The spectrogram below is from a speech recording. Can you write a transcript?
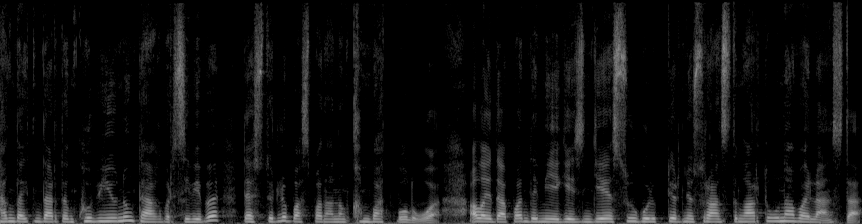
таңдайтындардың көбеюінің тағы бір себебі дәстүрлі баспананың қымбат болуы. Алайда пандемия кезінде су көліктеріне сұраныстың артуына байланысты.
